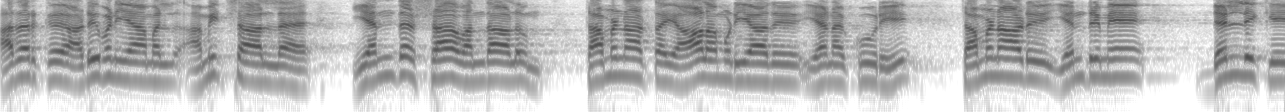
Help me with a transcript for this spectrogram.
அதற்கு அடுபணியாமல் அமித்ஷா அல்ல எந்த ஷா வந்தாலும் தமிழ்நாட்டை ஆள முடியாது என கூறி தமிழ்நாடு என்றுமே டெல்லிக்கு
